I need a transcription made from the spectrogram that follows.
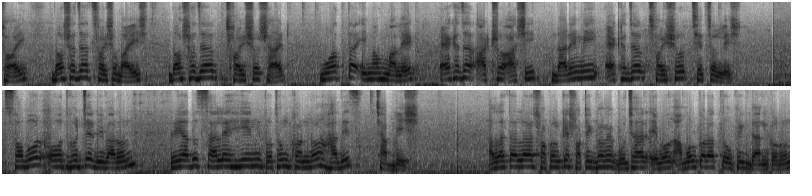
ছয়, দশ হাজার ছয়শো বাইশ, দশ হাজার ছয়শো ষাট, মুয়াত্তা ইমাম মালেক এক হাজার আটশো আশি, দারেমি এক হাজার ছয়শো ছেচল্লিশ। সবর ও ধৈর্যের বিবরণ রিয়াদুস সালেহীন প্রথম খণ্ড, হাদিস ছাব্বিশ। আল্লাহ তাআলা সকলকে সঠিকভাবে বোঝার এবং আমল করার তৌফিক দান করুন।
